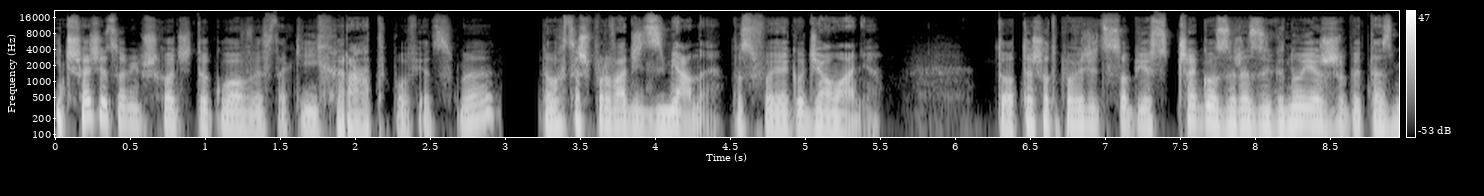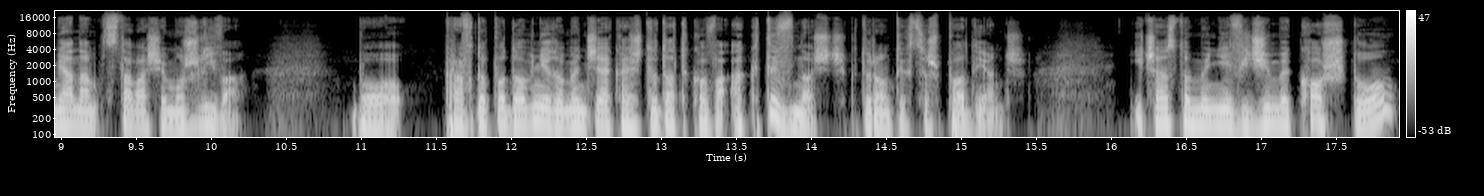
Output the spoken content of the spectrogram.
I trzecie, co mi przychodzi do głowy z takich rad, powiedzmy, no chcesz prowadzić zmianę do swojego działania. To też odpowiedzieć sobie, z czego zrezygnujesz, żeby ta zmiana stała się możliwa. Bo prawdopodobnie to będzie jakaś dodatkowa aktywność, którą ty chcesz podjąć. I często my nie widzimy kosztu,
